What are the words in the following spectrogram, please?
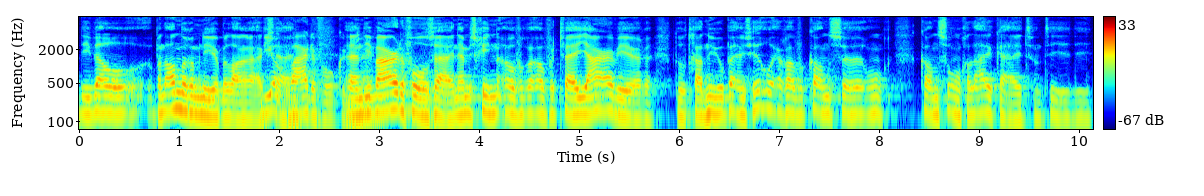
die wel op een andere manier belangrijk die zijn. ook waardevol kunnen En die zijn. waardevol zijn. En misschien over, over twee jaar weer. Ik bedoel, het gaat nu opeens heel erg over kansen, on, kansenongelijkheid. Want die, die,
